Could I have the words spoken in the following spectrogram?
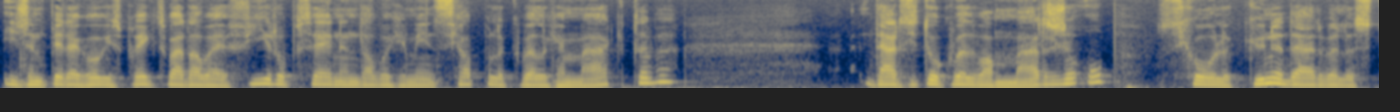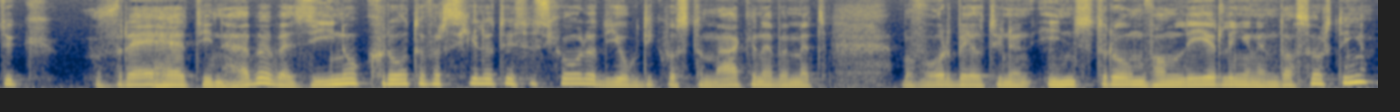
is een pedagogisch project waar dat wij fier op zijn en dat we gemeenschappelijk wel gemaakt hebben. Daar zit ook wel wat marge op. Scholen kunnen daar wel een stuk vrijheid in hebben. Wij zien ook grote verschillen tussen scholen, die ook dikwijls te maken hebben met bijvoorbeeld hun instroom van leerlingen en dat soort dingen.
